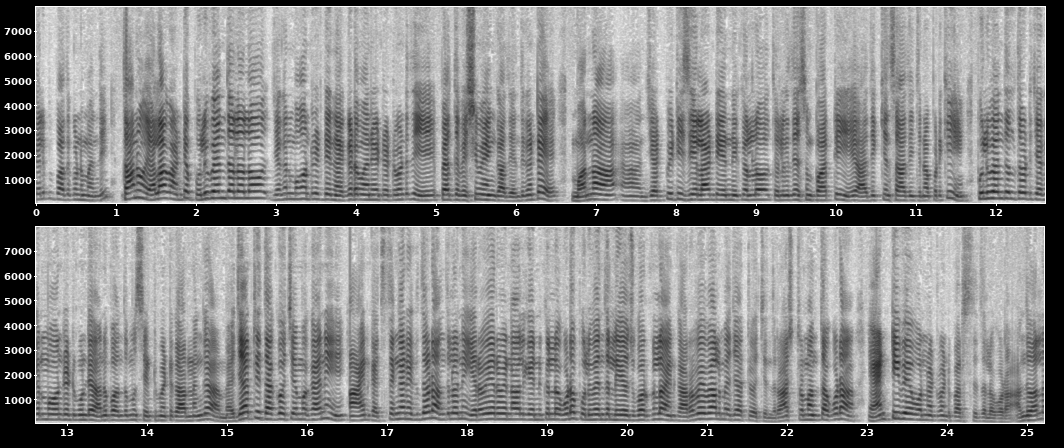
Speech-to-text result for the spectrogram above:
కలిపి పదకొండు మంది తాను ఎలాగ అంటే పులివెందలలో జగన్మోహన్ రెడ్డి నెగ్గడం అనేటటువంటిది పెద్ద విషయం ఏం కాదు. ఎందుకంటే మొన్న జడ్పీటీసీ లాంటి ఎన్నికల్లో తెలుగుదేశం పార్టీ ఆధిక్యం సాధించినప్పటికీ పులివెందులతోటి జగన్మోహన్ రెడ్డికి ఉండే అనుబంధము సెంటిమెంట్ కారణంగా మెజార్టీ తగ్గొచ్చేమో కానీ ఆయన ఖచ్చితంగా నెగ్గుతాడు. అందులోనే ఇరవై ఇరవై నాలుగు ఎన్నికల్లో కూడా పులివెందుల నియోజకవర్గంలో ఆయనకు అరవై వేల మెజార్టీ వచ్చింది. రాష్ట్రం అంతా కూడా యాంటీ వేవ్ ఉన్నటువంటి పరిస్థితుల్లో కూడా. అందువల్ల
